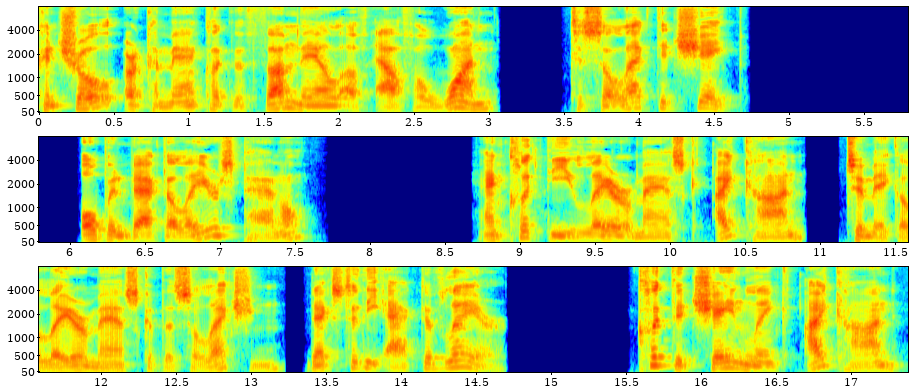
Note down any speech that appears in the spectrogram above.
Control or Command click the thumbnail of Alpha 1 to select its shape. Open back the Layers panel and click the Layer Mask icon to make a layer mask of the selection next to the active layer. Click the chain link icon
